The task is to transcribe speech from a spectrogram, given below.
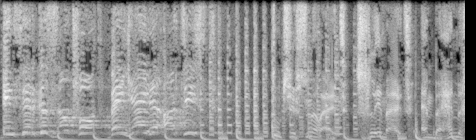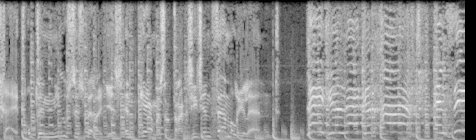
In Circus Zandvoort ben jij de artiest. Toets je snelheid, slimheid en behendigheid op de nieuwste spelletjes en kermisattracties in Familyland. Leef je lekker uit en zie.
